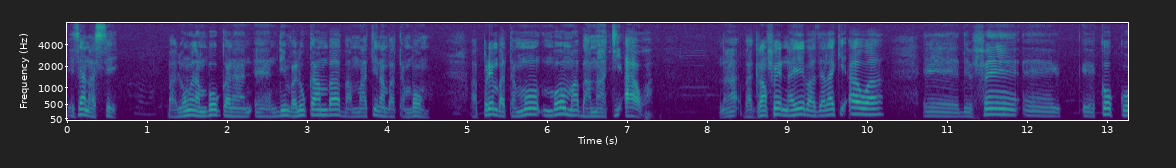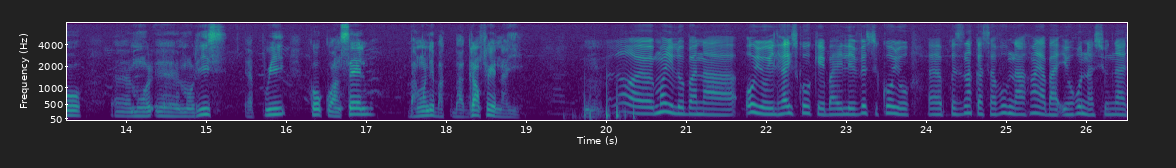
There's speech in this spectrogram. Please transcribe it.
eza na se. Balongo na mboka na eh, ndimba lukamba bamati na mbata mboma. Apres mbata mboma bamati awa. Na bagrand frère na ye bazalaki awa eh, de fin eh, koko eh, Mo- eh, maurice puis koko anselme bango nde ba- bagrand frère na ye. Alors euh, moi liloba na oyo elekaki sikoyo ke baeleve sikoyo euh, président kasavu na rang ya bahéros national.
